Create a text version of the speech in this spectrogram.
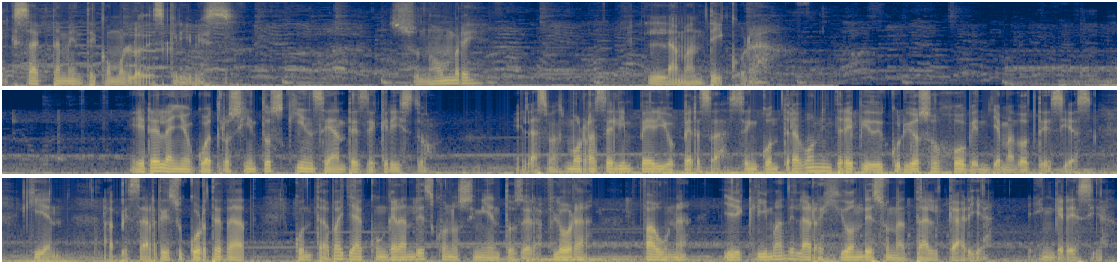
exactamente como lo describes. Su nombre, la mantícora. Era el año 415 a.C. En las mazmorras del imperio persa se encontraba un intrépido y curioso joven llamado Tesias, quien, a pesar de su corta edad, contaba ya con grandes conocimientos de la flora, fauna y el clima de la región de su natal Caria, en Grecia.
